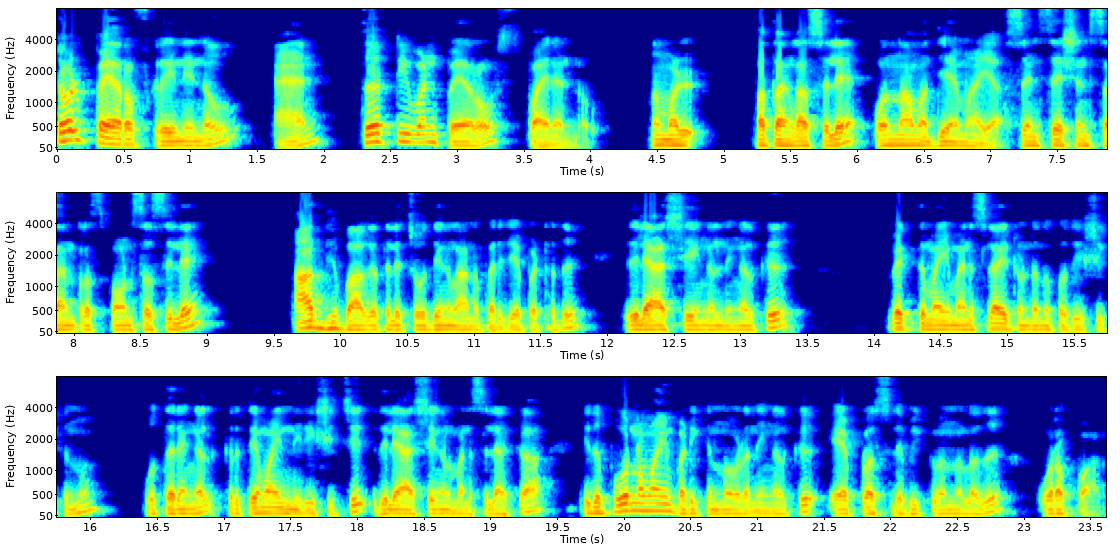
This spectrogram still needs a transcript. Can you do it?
12 pair of cranial nerve and 31 pair of spinal nerve നമ്മൾ പത്താം ക്ലാസ്സിലെ ഒന്നാം അധ്യായമായ സെൻസേഷൻസ് ആൻഡ് റെസ്പോൺസസിലെ ആദ്യ ഭാഗത്തിലെ ചോദ്യങ്ങളാണ് പരിചയപ്പെട്ടത്. ഇതിലെ ആശയങ്ങൾ നിങ്ങൾക്ക് വ്യക്തമായി മനസ്സിലായിട്ടുണ്ടെന്ന് പ്രതീക്ഷിക്കുന്നു. ഉത്തരങ്ങൾ കൃത്യമായി നിരീക്ഷിച്ച് ഇതിലെ ആശയങ്ങൾ മനസ്സിലാക്കുക. ഇത് പൂർണമായും പഠിക്കുന്നതോടെ നിങ്ങൾക്ക് എ പ്ലസ് ലഭിക്കുമെന്നുള്ളത് ഉറപ്പാണ്.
